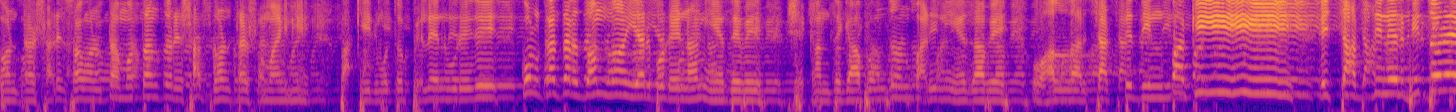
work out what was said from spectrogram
ঘণ্টা, সাড়ে ছ ঘণ্টা মতান্তরে সাত ঘণ্টা সময় নিয়ে পাখির মতো প্লেন উড়ে যে কলকাতার দমদম এয়ারপোর্টে নামিয়ে দেবে। সেখান থেকে আপনজন বাড়ি নিয়ে যাবে। ও আল্লাহর চারটে দিন বাকি। এই চার দিনের ভিতরে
